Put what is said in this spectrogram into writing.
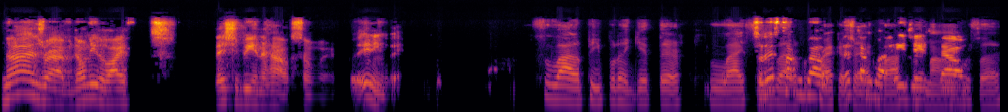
Non-driving don't need a license. They should be in the house somewhere. But anyway, It's a lot of people that get their license. So let's talk about- let's talk about AJ Styles. uh,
